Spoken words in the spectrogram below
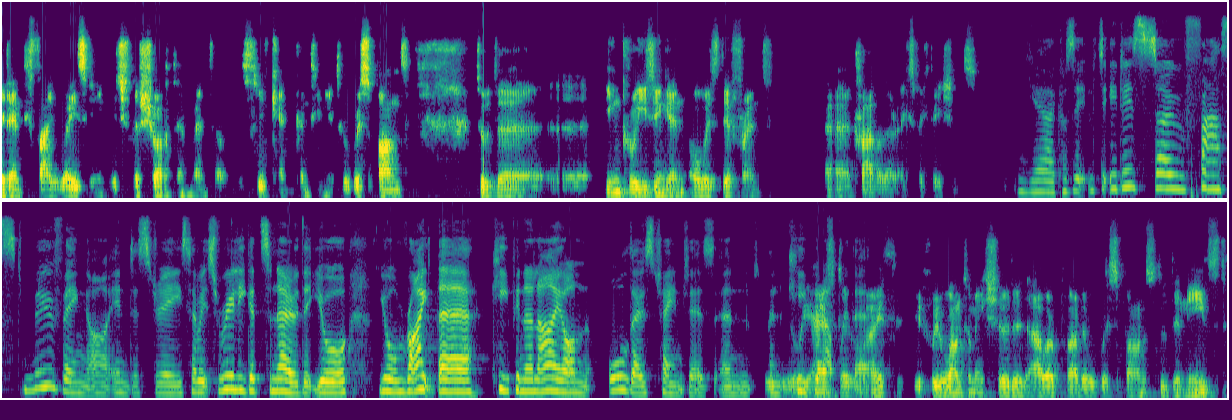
identify ways in which the short-term rental industry can continue to respond to the uh, increasing and always different uh, traveler expectations yeah, because it it is so fast moving our industry. So it's really good to know that you're you're right there, keeping an eye on all those changes and and keeping up to, with it. Right, if we want to make sure that our product responds to the needs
